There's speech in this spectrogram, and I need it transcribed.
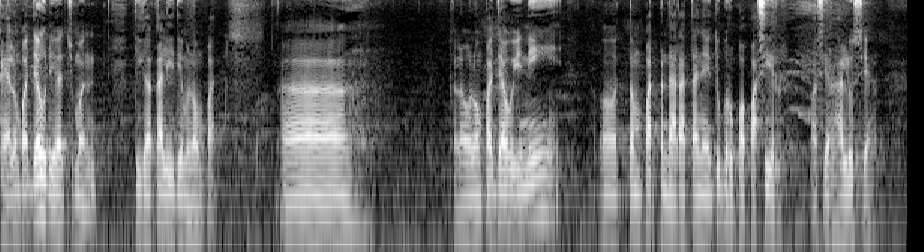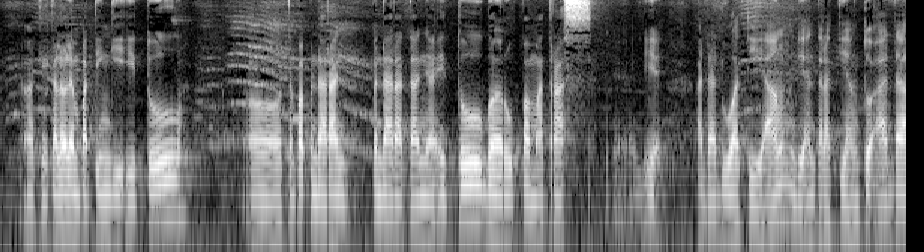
kayak lompat jauh dia cuman tiga kali dia melompat uh, kalau lompat jauh ini uh, tempat pendaratannya itu berupa pasir, pasir halus ya. Oke, kalau lempar tinggi itu uh, tempat pendaran pendaratannya itu berupa matras. Ya, dia ada dua tiang, di antara tiang itu ada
